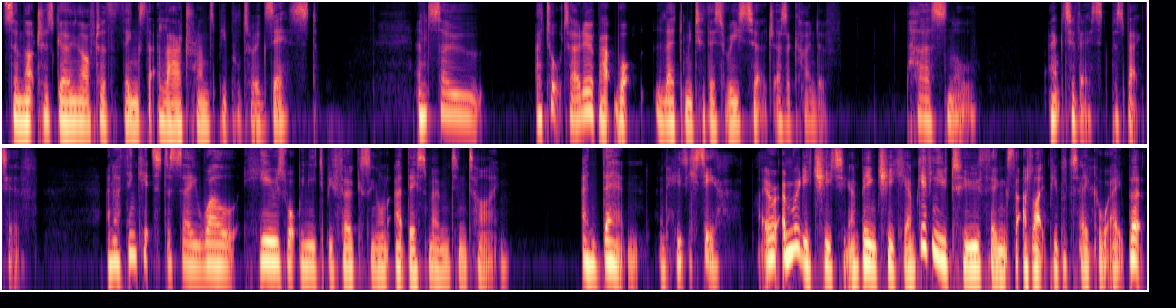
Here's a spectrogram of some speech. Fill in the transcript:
so much as going after the things that allow trans people to exist. And so I talked earlier about what led me to this research as a kind of personal activist perspective. And I think it's to say, well, here's what we need to be focusing on at this moment in time. And then, and you see, I'm really cheating. I'm being cheeky. I'm giving you two things that I'd like people to take away. But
